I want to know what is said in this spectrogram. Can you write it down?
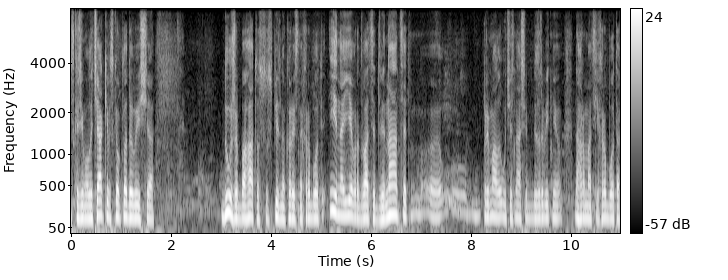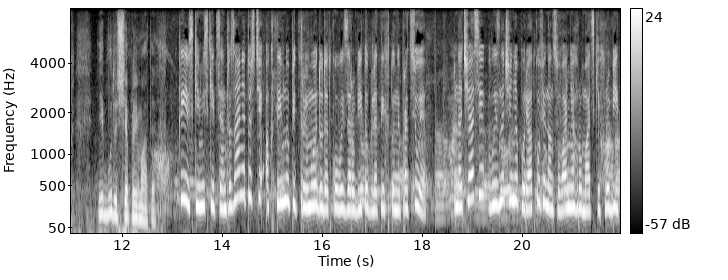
скажімо, Личаківського кладовища. Дуже багато суспільно корисних робот. І на Євро 2012 е, приймали участь наші безробітні на громадських роботах і будуть ще приймати. Київський міський центр зайнятості активно підтримує додатковий заробіток для тих, хто не працює. На часі визначення порядку фінансування громадських робіт,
